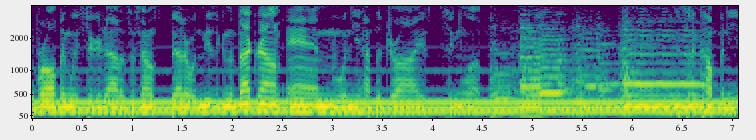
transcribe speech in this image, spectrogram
Overall thing we figured out is it sounds better with music in the background and when you have the dry signal up. It's an accompany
